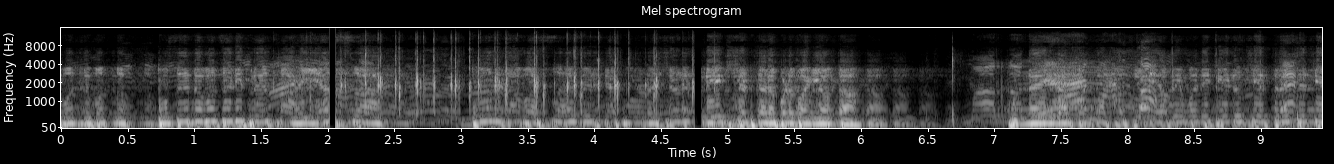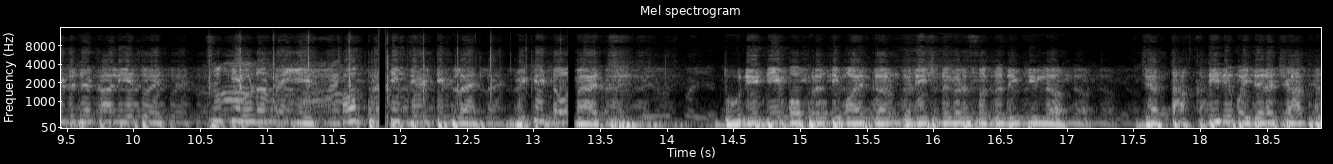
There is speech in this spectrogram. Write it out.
माध्यमातून दुसऱ्या धावासाठी प्रयत्न आहे. याच दोन धावा सहजरित्या पूर्ण षटक एक षटकार आपण पाहिला होता. पुन्हा एकदा. हवेमध्ये चेंडू क्षेत्राच्या चेंडूच्या खाली येतोय. चुकी होणार नाहीये. अप्रतिम झेल टिपलाय. विकेट मॅच दोन्ही टीम अप्रतिम आहेत कारण गणेशनगर संघ देखील ज्या ताकदीने मैदानाच्या आत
